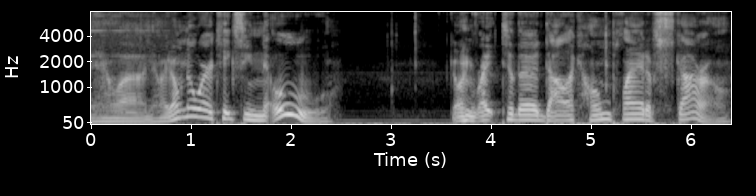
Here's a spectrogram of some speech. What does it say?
Now, uh, now I don't know where it takes you. Ooh, going right to the Dalek home planet of Skaro,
